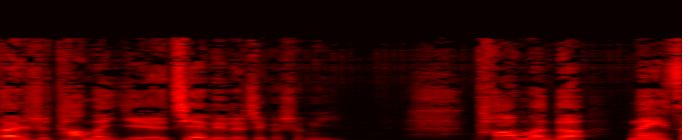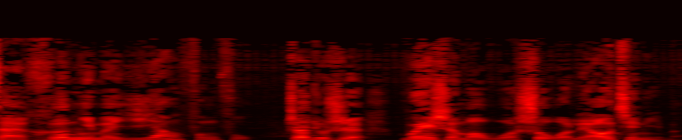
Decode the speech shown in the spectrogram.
但是他们也建立了这个生意，他们的内在和你们一样丰富。这就是为什么我说我了解你们。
